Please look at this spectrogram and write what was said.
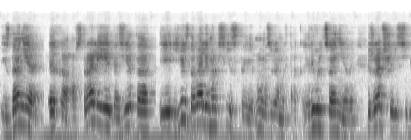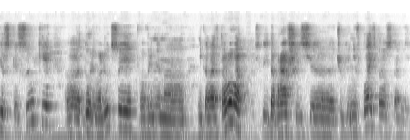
издание «Эхо Австралии», газета. И ее издавали марксисты, ну, назовем их так, революционеры, бежавшие из сибирской ссылки э, до революции во времена Николая II и добравшиеся чуть ли не вплавь до Австралии.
